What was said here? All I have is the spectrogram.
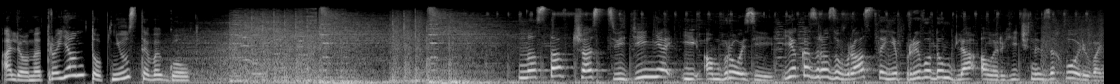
Альона Троян, Топ Ньюз ТВ Голд. Настав час цвітіння і амброзії, яка зразу враз стає приводом для алергічних захворювань.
